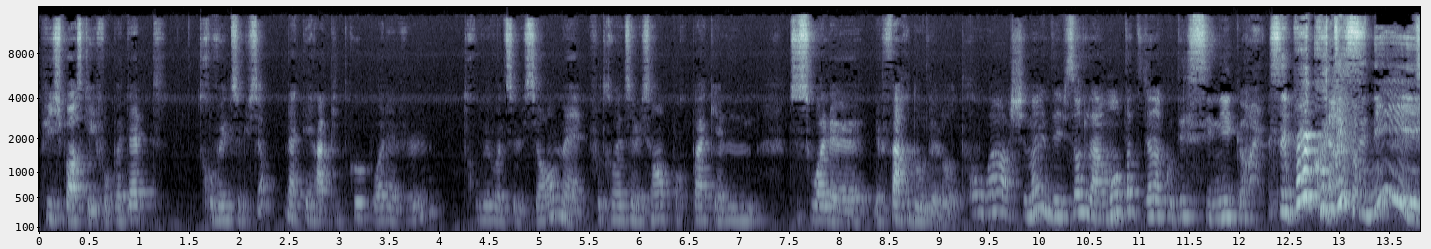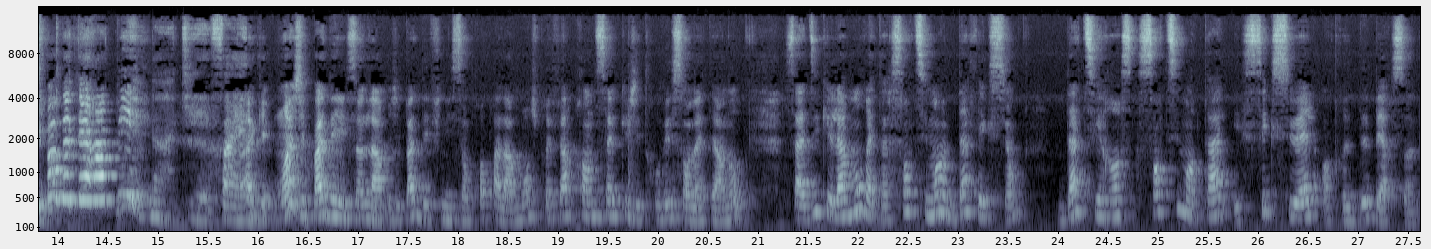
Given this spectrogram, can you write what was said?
Puis je pense qu'il faut peut-être trouver une solution. La thérapie de couple, whatever. Trouver votre solution, mais il faut trouver une solution pour pas que tu sois le, le fardeau de l'autre. Oh, wow, je suis mal une définition de l'amour. Toi, tu viens d'un côté cynique. C'est pas un côté Tu cynique! parles de thérapie! Ok, fine. Ok, moi, j'ai pas de définition de l'amour. J'ai pas de définition propre à l'amour. Je préfère prendre celle que j'ai trouvée sur l'internaute. Ça dit que l'amour est un sentiment d'affection, d'attirance sentimentale et sexuelle entre deux personnes.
